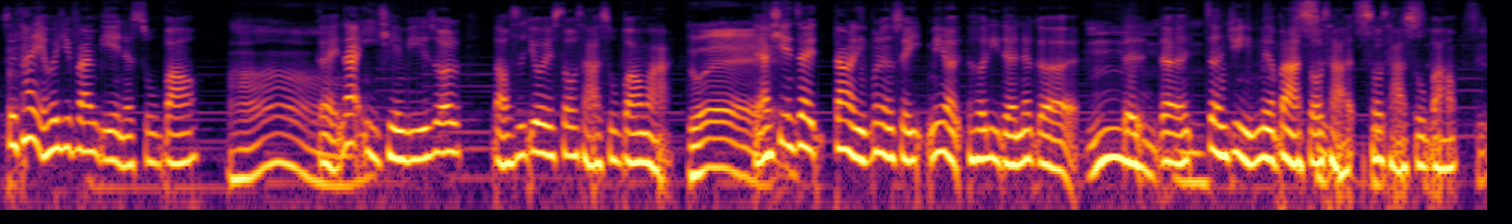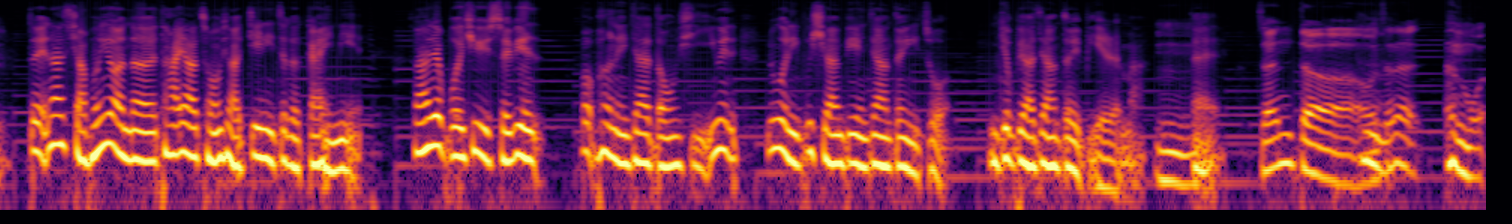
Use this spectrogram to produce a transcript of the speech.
所以他也会去翻别人的书包。啊，对，那以前比如说老师就会搜查书包嘛，对，然后现在当然你不能随没有合理的那个嗯的的证据，你没有办法搜查搜查书包。是对，那小朋友呢，他要从小建立这个概念，所以他就不会去随便碰碰人家的东西，因为如果你不喜欢别人这样对你做，你就不要这样对别人嘛。嗯，对，真的，我嗯真的，我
